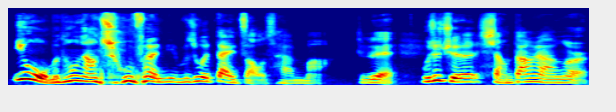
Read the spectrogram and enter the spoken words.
因为我们通常 住饭店不是会带早餐嘛。对不对？我就觉得想当然尔，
